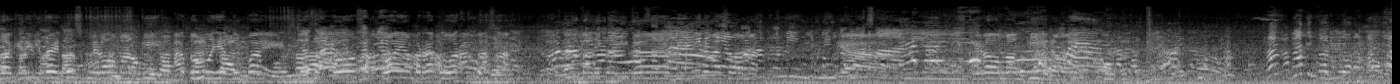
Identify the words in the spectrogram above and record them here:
Sebelah kiri kita itu squirrel monkey atau monyet tupai. Salah satu satwa yang pernah keluar angkasa dan balik lagi ke bumi dengan selamat. Kuning, kuning Ya, squirrel monkey namanya. Hah? Dia tinggal di luar angkasa.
